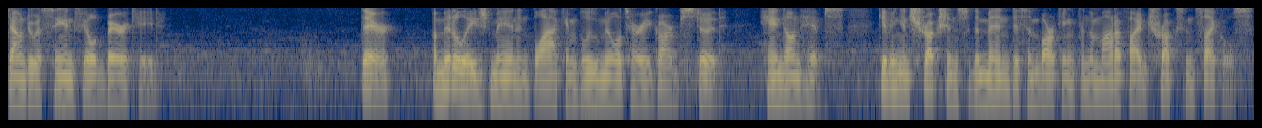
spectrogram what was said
down to a sand filled barricade. There, a middle aged man in black and blue military garb stood, hand on hips, giving instructions to the men disembarking from the modified trucks and cycles.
